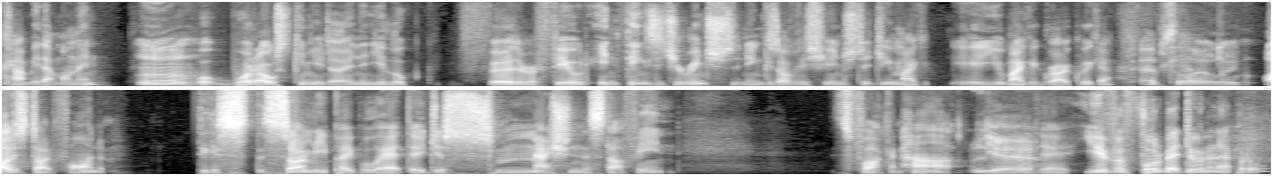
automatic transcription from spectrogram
it can't be that one then. Mm. What, what else can you do? And then you look further afield in things that you're interested in because obviously you're interested. You make it, you make it grow quicker. Absolutely. I just don't find them because there's so many people out there just smashing the stuff in. It's fucking hard. Yeah. Yeah. You ever thought about doing an app at all?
